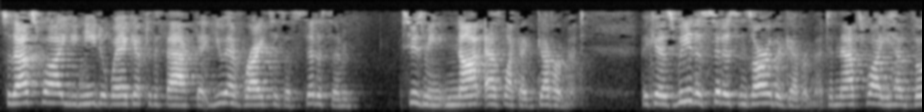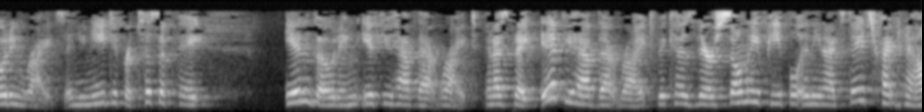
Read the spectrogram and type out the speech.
So that's why you need to wake up to the fact that you have rights as a citizen, excuse me, not as like a government. Because we the citizens are the government and that's why you have voting rights and you need to participate in voting if you have that right. And I say if you have that right because there are so many people in the United States right now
